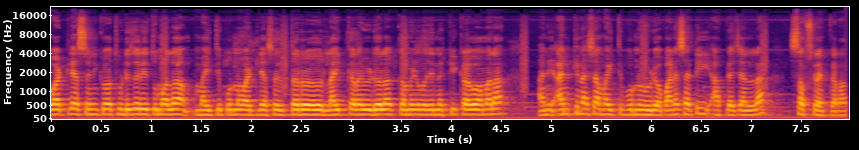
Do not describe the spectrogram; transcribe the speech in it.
वाटली असेल किंवा थोडी जरी तुम्हाला माहितीपूर्ण वाटली असेल तर लाईक करा व्हिडिओला कमेंटमध्ये नक्की कळवा मला आणि आणखीन अशा माहितीपूर्ण व्हिडिओ पाहण्यासाठी आपल्या चॅनलला सबस्क्राईब करा.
